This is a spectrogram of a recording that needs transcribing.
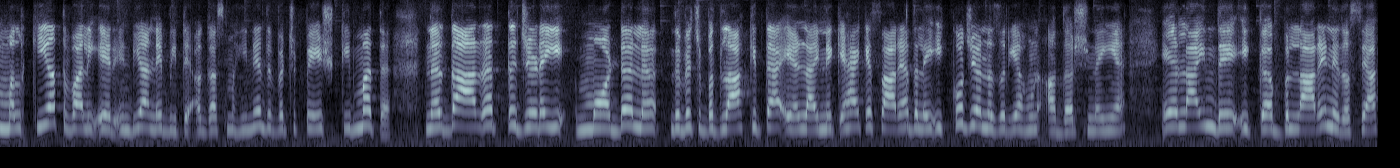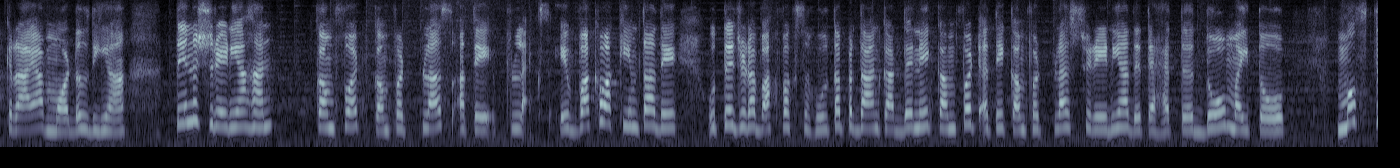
ਮਲਕੀਅਤ ਵਾਲੀ ਏਅਰ ਇੰਡੀਆ ਨੇ ਬੀਤੇ ਅਗਸਤ ਮਹੀਨੇ ਦੇ ਵਿੱਚ ਪੇਸ਼ ਕੀਮਤ ਨਿਰਧਾਰਤ ਜਿਹੜੀ ਮਾਡਲ ਦੇ ਵਿੱਚ ਬਦਲਾਅ ਕੀਤਾ 에ਅਰਲਾਈਨ ਨੇ ਕਿਹਾ ਕਿ ਸਾਰਿਆਂ ਦੇ ਲਈ ਇੱਕੋ ਜਿਹਾ ਨਜ਼ਰੀਆ ਹੁਣ ਆਦਰਸ਼ ਨਹੀਂ ਹੈ। 에ਅਰਲਾਈਨ ਦੇ ਇੱਕ ਬੁਲਾਰੇ ਨੇ ਦੱਸਿਆ, ਕਿਰਾਇਆ ਮਾਡਲ ਦੀਆਂ ਤਿੰਨ ਸ਼੍ਰੇਣੀਆਂ ਹਨ। ਕੰਫਰਟ ਕੰਫਰਟ ਪਲੱਸ ਅਤੇ ਫਲੈਕਸ ਇਹ ਵੱਖ-ਵੱਖ ਕੀਮਤਾਂ ਦੇ ਉੱਤੇ ਜਿਹੜਾ ਵੱਖ-ਵੱਖ ਸਹੂਲਤਾਂ ਪ੍ਰਦਾਨ ਕਰਦੇ ਨੇ। ਕੰਫਰਟ ਅਤੇ ਕੰਫਰਟ ਪਲੱਸ ਸ਼੍ਰੇਣੀਆਂ ਦੇ ਤਹਿਤ 2 ਮਈ ਤੋਂ ਮੁਫਤ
